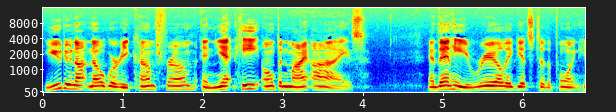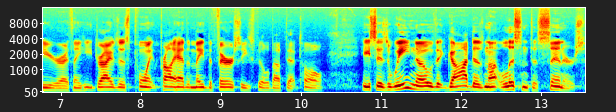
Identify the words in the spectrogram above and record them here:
You do not know where he comes from, and yet he opened my eyes. And then he really gets to the point here. I think he drives this point, probably had to made the Pharisees feel about that tall. He says, We know that God does not listen to sinners.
